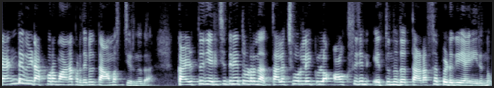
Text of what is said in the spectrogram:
രണ്ട് വീടപ്പുറമാണ് പ്രതികൾ താമസിച്ചിരുന്നത്. കഴുത്ത് ഞെരിച്ചതിനെ തുടർന്ന് തലച്ചോറിലേക്കുള്ള ഓക്സിജൻ എത്തുന്നത് തടസ്സപ്പെടുകയായിരുന്നു.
